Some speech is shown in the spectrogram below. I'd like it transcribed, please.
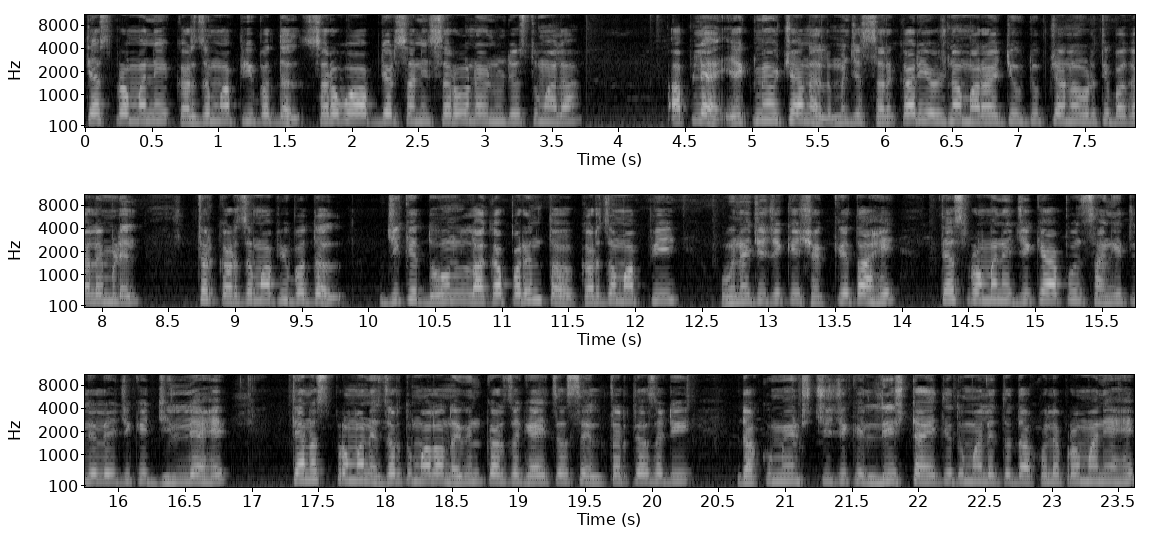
त्याचप्रमाणे कर्जमाफीबद्दल सर्व अपडेट्स आणि सर्व नवीन व्हिडिओज तुम्हाला आपल्या एकमेव चॅनल म्हणजे सरकारी योजना मराठी यूट्यूब चॅनलवरती बघायला मिळेल. तर कर्जमाफीबद्दल जी काही दोन लाखापर्यंत कर्जमाफी होण्याची जी काही शक्यता आहे त्याचप्रमाणे जे काही आपण सांगितलेले जे काही जिल्हे आहे त्याचप्रमाणे जर तुम्हाला नवीन कर्ज घ्यायचं असेल तर त्यासाठी डॉक्युमेंट्सची जी काही लिस्ट आहे ती तुम्हाला इथं दाखवल्याप्रमाणे आहे.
